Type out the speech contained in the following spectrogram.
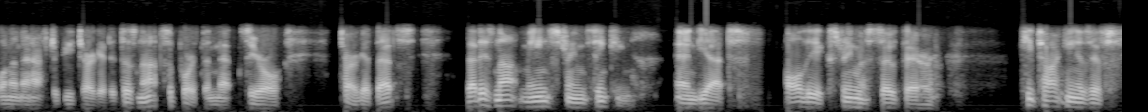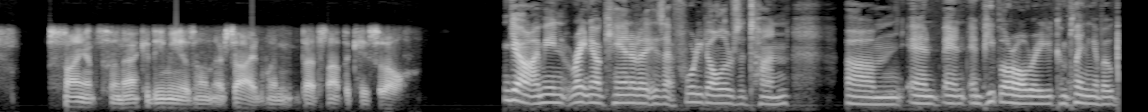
one and a half degree target. It does not support the net zero target. That's that is not mainstream thinking, and yet all the extremists out there keep talking as if science and academia is on their side when that's not the case at all. Yeah, I mean, right now Canada is at forty dollars a ton, um, and and and people are already complaining about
